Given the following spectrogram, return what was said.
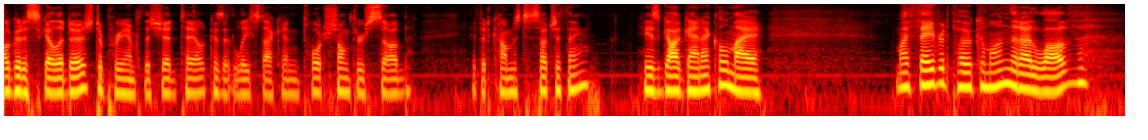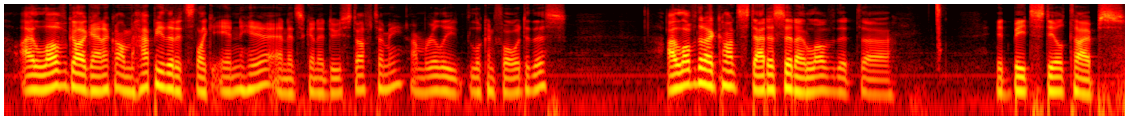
I'll go to Skeledirge to preempt the Shed Tail, because at least I can Torch Song through sub if it comes to such a thing. Here's Garganacl, my my favorite Pokemon that I love. I love Garganacl. I'm happy that it's like in here and it's going to do stuff to me. I'm really looking forward to this. I love that I can't status it. I love that uh, it beats steel types.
